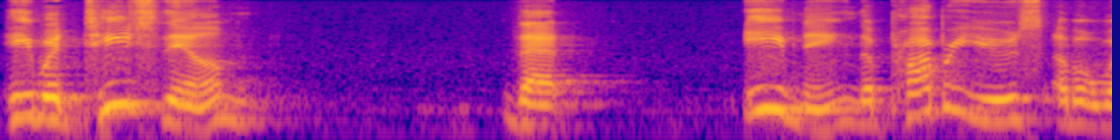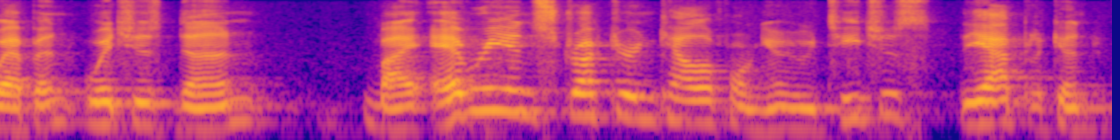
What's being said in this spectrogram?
he would teach them that evening the proper use of a weapon which is done by every instructor in California who teaches the applicant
